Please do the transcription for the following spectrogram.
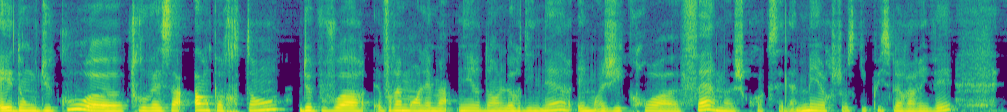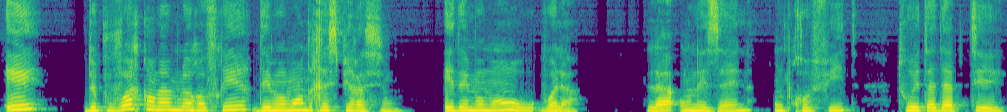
et donc du coup, euh, je trouvais ça important de pouvoir vraiment les maintenir dans l'ordinaire. Et moi, j'y crois ferme. Je crois que c'est la meilleure chose qui puisse leur arriver. Et de pouvoir quand même leur offrir des moments de respiration et des moments où, voilà, là, on est zen, on profite, tout est adapté.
